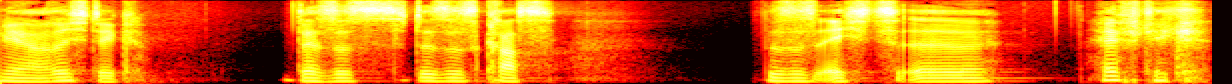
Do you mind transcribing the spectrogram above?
Ja, richtig. Das ist, das ist krass. Das ist echt äh, heftig.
